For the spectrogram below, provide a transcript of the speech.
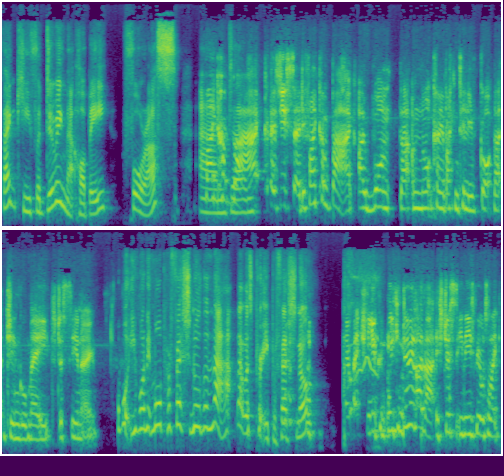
thank you for doing that hobby for us. And, if I come um, back, as you said, if I come back, I want that. I'm not coming back until you've got that jingle made, just so you know. What, you want it more professional than that? That was pretty professional. no, actually, you can, we can do it like that. It's just you need to be able to like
